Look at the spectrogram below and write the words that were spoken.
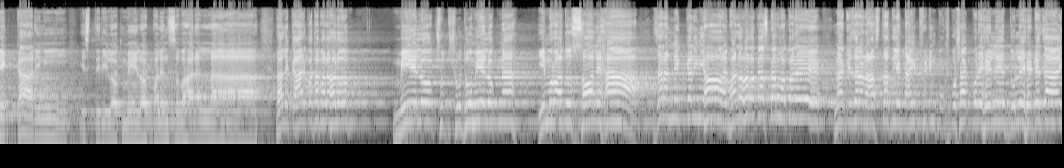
নেককারিনী স্ত্রী লোক, মেয়ে লোক বলেন সুবাহান আল্লাহ তাহলে কার কথা বলা হলো? মেয়ে লোক শুধু মেয়ে লোক না ইমরাতু সলেহা। যারা নেককারিনী হয়, ভালো ভালো কাজকর্ম করে, নাকি যারা রাস্তা দিয়ে টাইট ফিটিং পোশাক পরে হেলে দুলে হেঁটে যায়,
